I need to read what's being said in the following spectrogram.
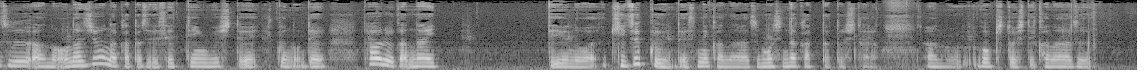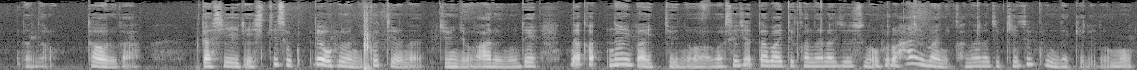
ずあの同じような形でセッティングしていくのでタオルがないっていうのは気づくんですね必ずもしなかったとしたらあの動きとして必ずなんだろうタオルが出し入れしてそこでお風呂に行くっていうような順序があるのでなかない場合っていうのは忘れちゃった場合って必ずそのお風呂入る前に必ず気づくんだけれども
